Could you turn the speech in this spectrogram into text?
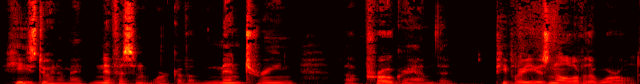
he's doing a magnificent work of a mentoring uh, program that people are using all over the world.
